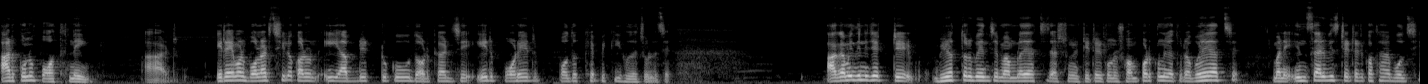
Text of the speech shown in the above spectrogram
আর কোনো পথ নেই। আর এটাই আমার বলার ছিল, কারণ এই আপডেটটুকু দরকার যে এর পরের পদক্ষেপে কী হতে চলেছে। আগামী দিনে যে বৃহত্তর বেঞ্চে মামলা যাচ্ছে, যার সঙ্গে টেটের কোনো সম্পর্ক নেই, যতটা বোঝা যাচ্ছে। মানে ইন সার্ভিস টেটের কথা বলছি।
